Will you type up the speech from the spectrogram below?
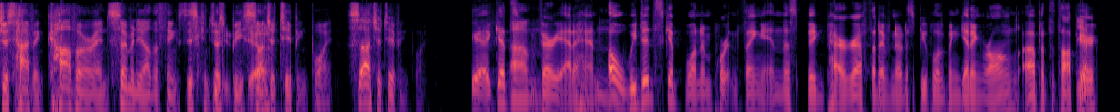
just having cover and so many other things. This can just be Yeah. such a tipping point. Such a tipping point. Yeah, it gets Um, very out of hand. mhm. Oh, we did skip one important thing in this big paragraph that I've noticed people have been getting wrong up at the top Yep. here.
